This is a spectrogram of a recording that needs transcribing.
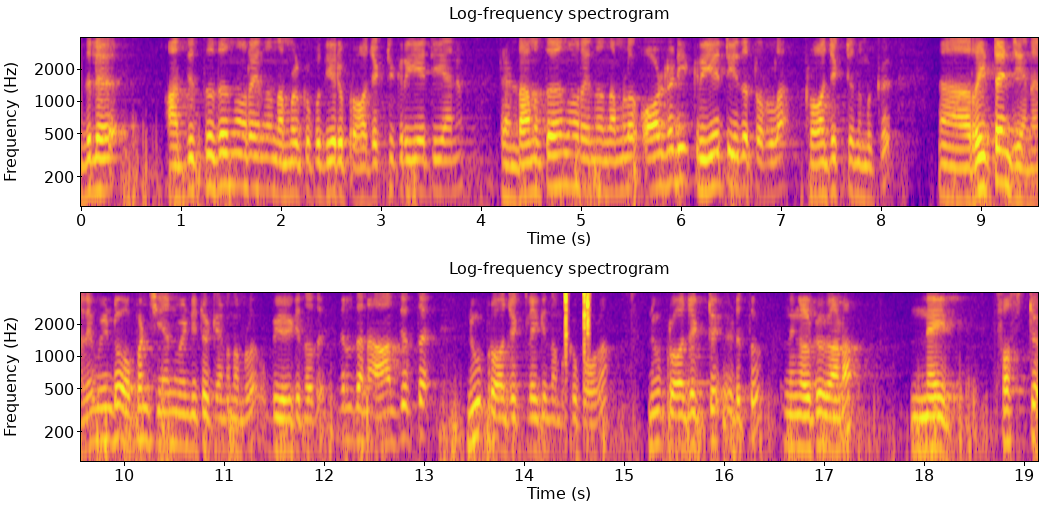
ഇതിൽ ആദ്യത്തേതെന്ന് പറയുന്നത് നമ്മൾക്ക് പുതിയൊരു പ്രോജക്റ്റ് ക്രിയേറ്റ് ചെയ്യാനും രണ്ടാമത്തേതെന്ന് പറയുന്നത് നമ്മൾ ഓൾറെഡി ക്രിയേറ്റ് ചെയ്തിട്ടുള്ള പ്രോജക്റ്റ് നമുക്ക് റിട്ടേൺ ചെയ്യാൻ അല്ലെങ്കിൽ വീണ്ടും ഓപ്പൺ ചെയ്യാൻ വേണ്ടിയിട്ടൊക്കെയാണ് നമ്മൾ ഉപയോഗിക്കുന്നത്. ഇതിൽ തന്നെ ആദ്യത്തെ ന്യൂ പ്രോജക്റ്റിലേക്ക് നമുക്ക് പോകാം. ന്യൂ പ്രോജക്റ്റ് എടുത്തു നിങ്ങൾക്ക് കാണാം. നെയിം ഫസ്റ്റ്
